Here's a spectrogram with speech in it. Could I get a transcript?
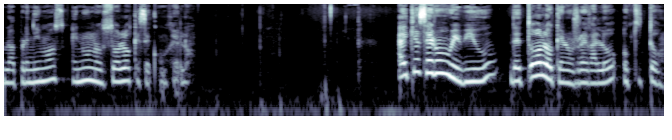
lo aprendimos en uno solo que se congeló. Hay que hacer un review de todo lo que nos regaló o quitó.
